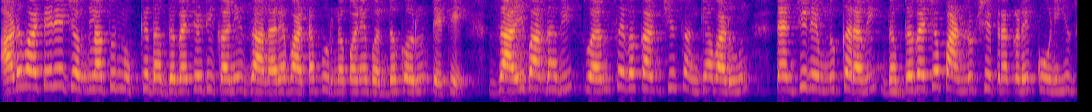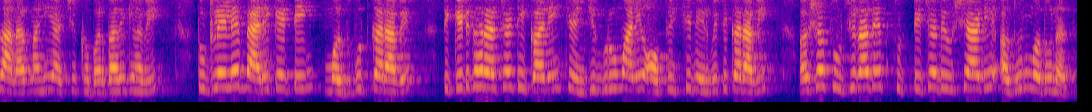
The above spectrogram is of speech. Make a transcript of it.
आडवाटेने जंगलातून मुख्य धबधब्याच्या ठिकाणी जाणाऱ्या वाटा पूर्णपणे बंद करून तेथे जाळी बांधावी स्वयंसेवकांची संख्या वाढवून त्यांची नेमणूक करावी धबधब्याच्या पाणलोट क्षेत्राकडे कोणीही जाणार नाही याची खबरदारी घ्यावी तुटलेले बॅरिकेटिंग मजबूत करावे तिकीट घराच्या ठिकाणी चेंजिंग रूम आणि ऑफिसची निर्मिती करावी अशा सूचना देत सुट्टीच्या दिवशी आणि अधूनमधूनच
